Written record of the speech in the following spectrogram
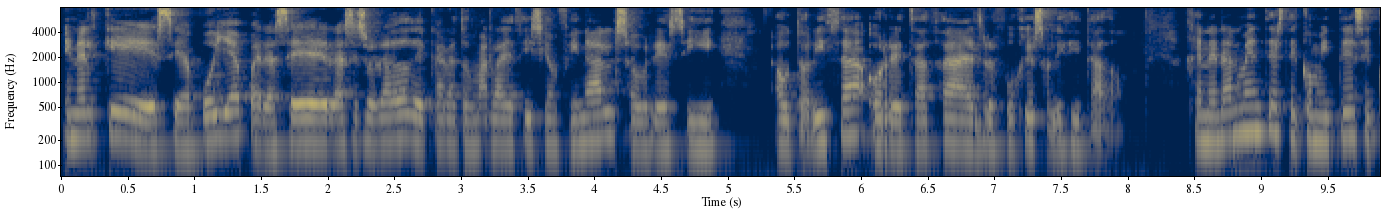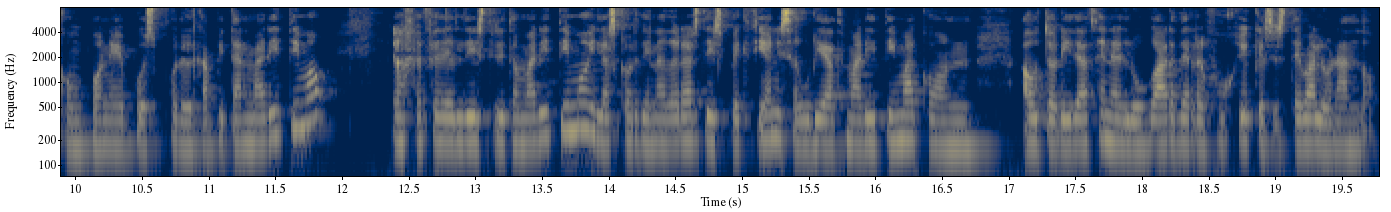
en el que se apoya para ser asesorado de cara a tomar la decisión final sobre si autoriza o rechaza el refugio solicitado. Generalmente este comité se compone pues por el capitán marítimo, el jefe del distrito marítimo y las coordinadoras de inspección y seguridad marítima con autoridad en el lugar de refugio que se esté valorando.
